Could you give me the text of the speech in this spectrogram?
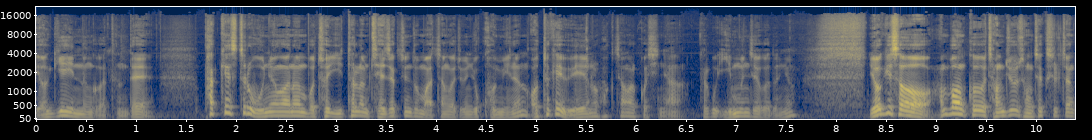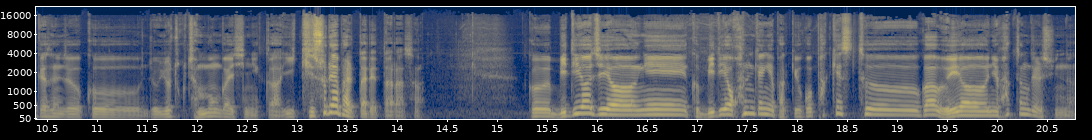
여기에 있는 것 같은데 팟캐스트를 운영하는 뭐 저희 이탈람 제작진도 마찬가지로 이제 고민은 어떻게 외연을 확장할 것이냐 결국 이 문제거든요. 여기서 한번 그 장지우 정책실장께서 이제 그 요쪽 전문가이시니까 이 기술의 발달에 따라서 그 미디어 지형이 그 미디어 환경이 바뀌고 팟캐스트가 외연이 확장될 수 있는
